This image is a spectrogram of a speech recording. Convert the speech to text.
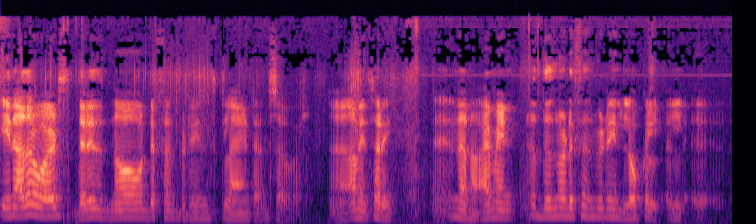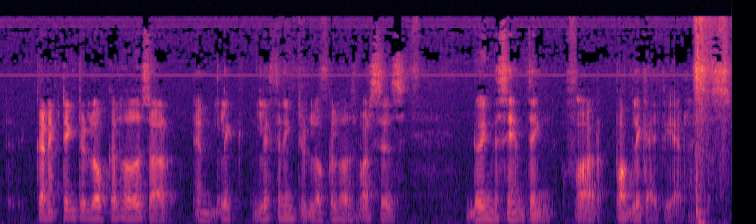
in other words, there is no difference between client and server. Uh, I mean, sorry, uh, no, no. I mean, there's no difference between local uh, connecting to localhost or and li listening to localhost versus doing the same thing for public IP addresses.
